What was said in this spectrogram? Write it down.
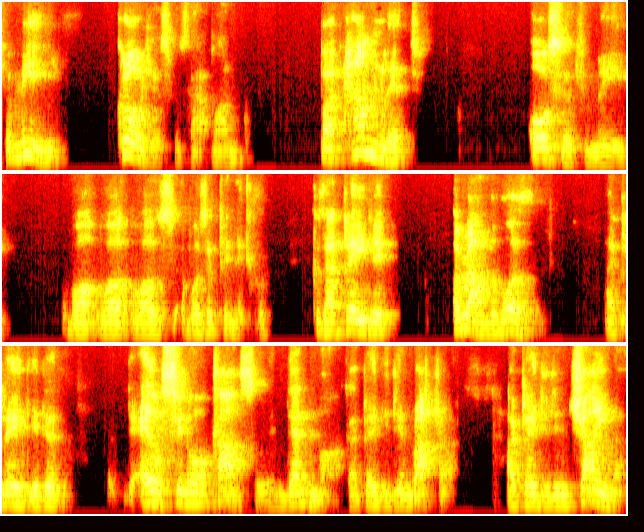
for me, Claudius was that one. But Hamlet also for me what, what was, was a pinnacle because I played it around the world. I played it at Elsinore Castle in Denmark. I played it in Russia. I played it in China,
